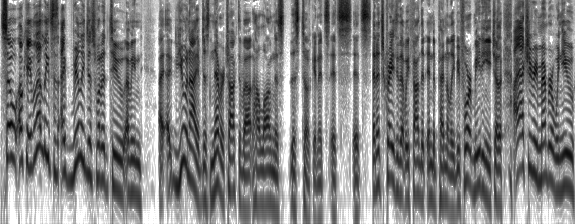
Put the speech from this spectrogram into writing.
So okay, well that leads us. I really just wanted to. I mean, I, you and I have just never talked about how long this this took, and it's it's it's and it's crazy that we found it independently before meeting each other. I actually remember when you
